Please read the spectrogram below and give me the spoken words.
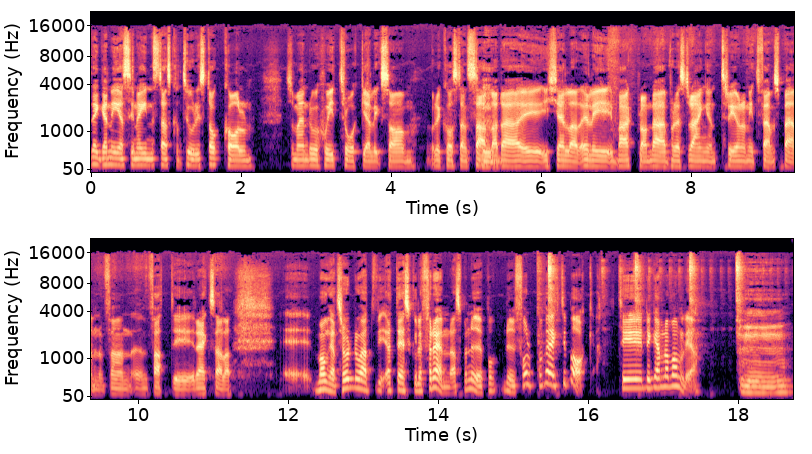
Lägga ner sina innerstadskontor i Stockholm. Som ändå är skittråkiga liksom. Och det kostar en sallad mm. där i, i källar, eller i Barkplan där på restaurangen. 395 spänn för en, en fattig räksallad. Eh, många trodde nog att, vi, att det skulle förändras. Men nu är, på, nu är folk på väg tillbaka till det gamla vanliga. Mm.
